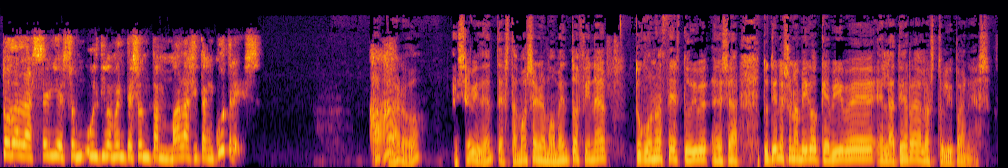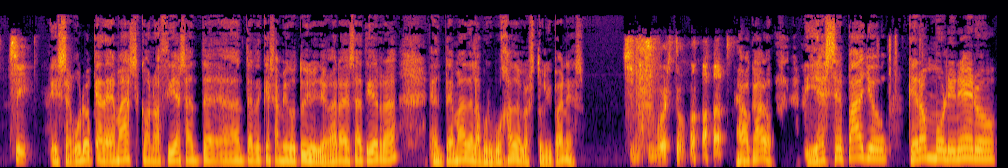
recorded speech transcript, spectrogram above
todas las series son últimamente son tan malas y tan cutres. ah. claro. Es evidente, estamos en el momento final. Tú conoces, tú o sea, tú tienes un amigo que vive en la tierra de los tulipanes. Sí. Y seguro que además conocías antes, antes de que ese amigo tuyo llegara a esa tierra el tema de la burbuja de los tulipanes. Sí, por supuesto. Claro, claro. Y ese payo, que era un molinero,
